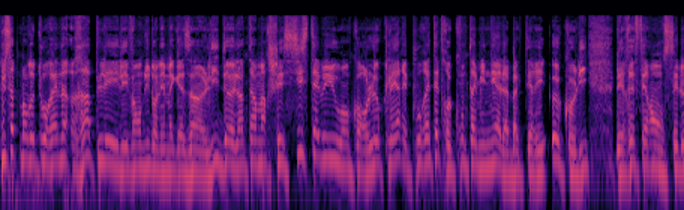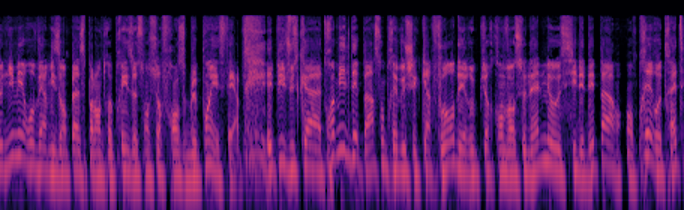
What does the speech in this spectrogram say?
Du sapement de Touraine, rappelé, il est vendu dans les magasins Lidl, Intermarché, Système U ou encore Leclerc et pourrait être contaminé à la bactérie E. coli. Les références et le numéro vert mis en place par l'entreprise sont sur francebleu.fr. Et puis jusqu'à 3000 départs sont prévus chez Carrefour, des ruptures conventionnelles, mais aussi des départs en pré-retraite.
